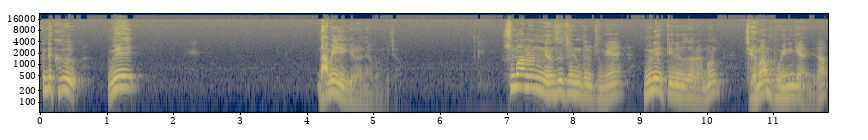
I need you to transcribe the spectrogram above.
근데 그 왜 남의 얘기를 하냐고 하는 거죠. 수많은 연습생들 중에 눈에 띄는 사람은 쟤만 보이는 게 아니라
